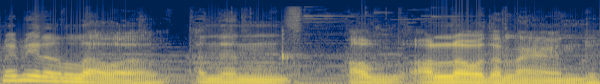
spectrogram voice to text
Maybe a little lower, and then I'll, I'll lower the land.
